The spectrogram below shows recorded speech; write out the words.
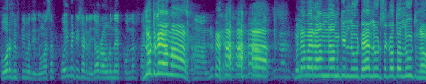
फोर फिफ्टी में दे दूँगा सर। कोई भी टी शर्ट ले जाओ राउंड नेक कॉलर लूट गया माल। हाँ लुट गया गया। बोले भाई राम नाम की लूट है लूट सको तो लूट लो।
